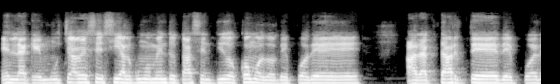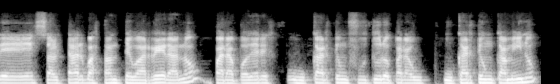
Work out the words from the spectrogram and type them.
en la que muchas veces si algún momento te has sentido cómodo después de adaptarte, después de saltar bastante barrera, ¿no? Para poder buscarte un futuro, para bu- buscarte un camino,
